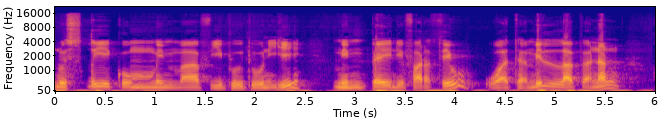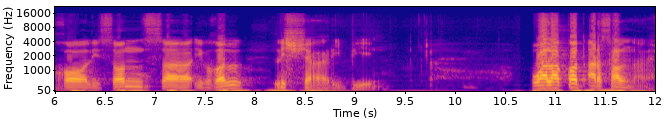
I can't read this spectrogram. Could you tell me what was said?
nusqikum mimma fi butunihi mim baini farthiw wa damil labanan khalison sa'ighal lisyaribin Walakot arsalna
